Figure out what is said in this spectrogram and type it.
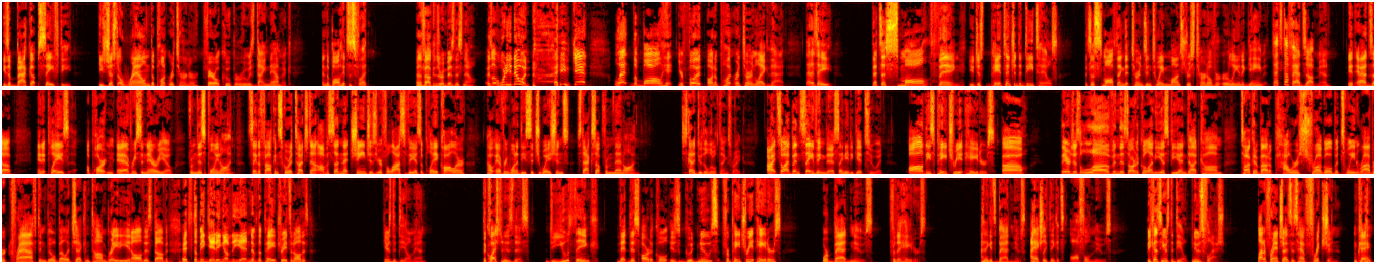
He's a backup safety. He's just around the punt returner, Pharoh Cooper, who is dynamic, and the ball hits his foot. And the Falcons are in business now. It's like, what are you doing? you can't let the ball hit your foot on a punt return like that. That is a that's a small thing. You just pay attention to details. It's a small thing that turns into a monstrous turnover early in a game. That stuff adds up, man. It adds up and it plays a part in every scenario from this point on. say the Falcons score a touchdown, all of a sudden that changes your philosophy as a play caller, how every one of these situations stacks up from then on. Just got to do the little things right. All right, so I've been saving this. I need to get to it. All these Patriot haters. Oh, they're just loving this article on ESPN.com talking about a power struggle between Robert Kraft and Bill Belichick and Tom Brady and all this stuff. And it's the beginning of the end of the Patriots and all this. Here's the deal, man. The question is this Do you think that this article is good news for Patriot haters or bad news for the haters? I think it's bad news. I actually think it's awful news. Because here's the deal newsflash. A lot of franchises have friction, okay?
